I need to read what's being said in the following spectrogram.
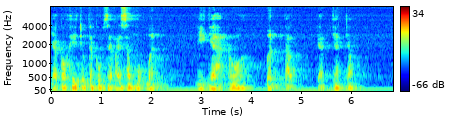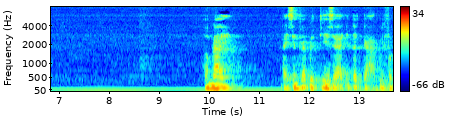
Và có khi chúng ta cũng sẽ phải sống một mình vì già nua, bệnh tật và chết chóc. Hôm nay, thầy xin phép được chia sẻ với tất cả quý phật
